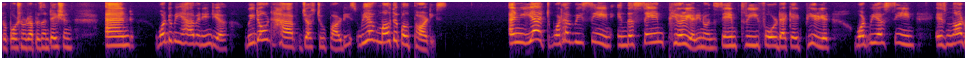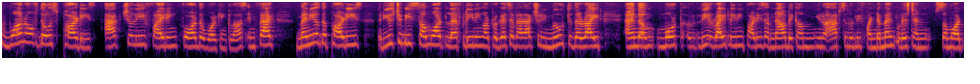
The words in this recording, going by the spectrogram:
proportional representation, and what do we have in India? We don't have just two parties, we have multiple parties. And yet, what have we seen in the same period, you know, in the same three, four decade period? What we have seen is not one of those parties actually fighting for the working class. In fact, many of the parties that used to be somewhat left leaning or progressive have actually moved to the right and the more right leaning parties have now become you know absolutely fundamentalist and somewhat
